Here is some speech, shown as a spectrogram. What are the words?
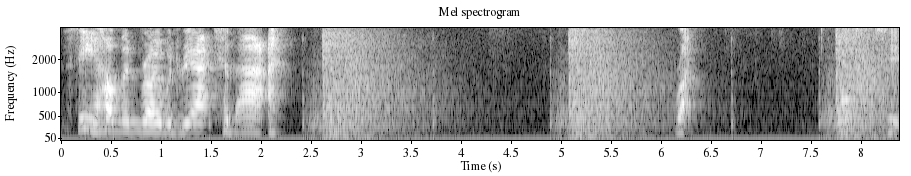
see how Monroe would react to that. Right. Orcs 2.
